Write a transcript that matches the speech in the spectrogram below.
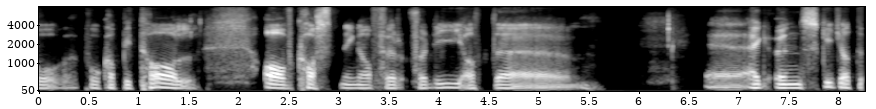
på, på kapitalavkastninga for, fordi at eh, jeg ønsker ikke at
